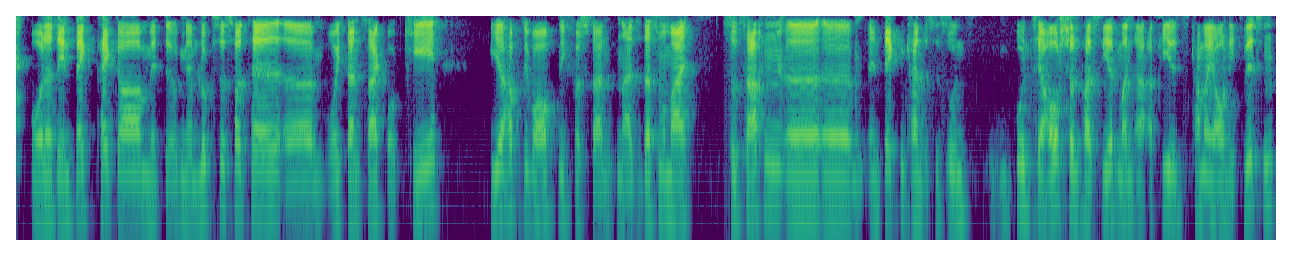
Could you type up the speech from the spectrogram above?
oder den Backpacker mit irgendeinem Luxushotel, ähm, wo ich dann sage, okay, ihr habt es überhaupt nicht verstanden. Also, dass man mal so Sachen äh, äh, entdecken kann, das ist uns, uns ja auch schon passiert. Man, äh, vieles kann man ja auch nicht wissen,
